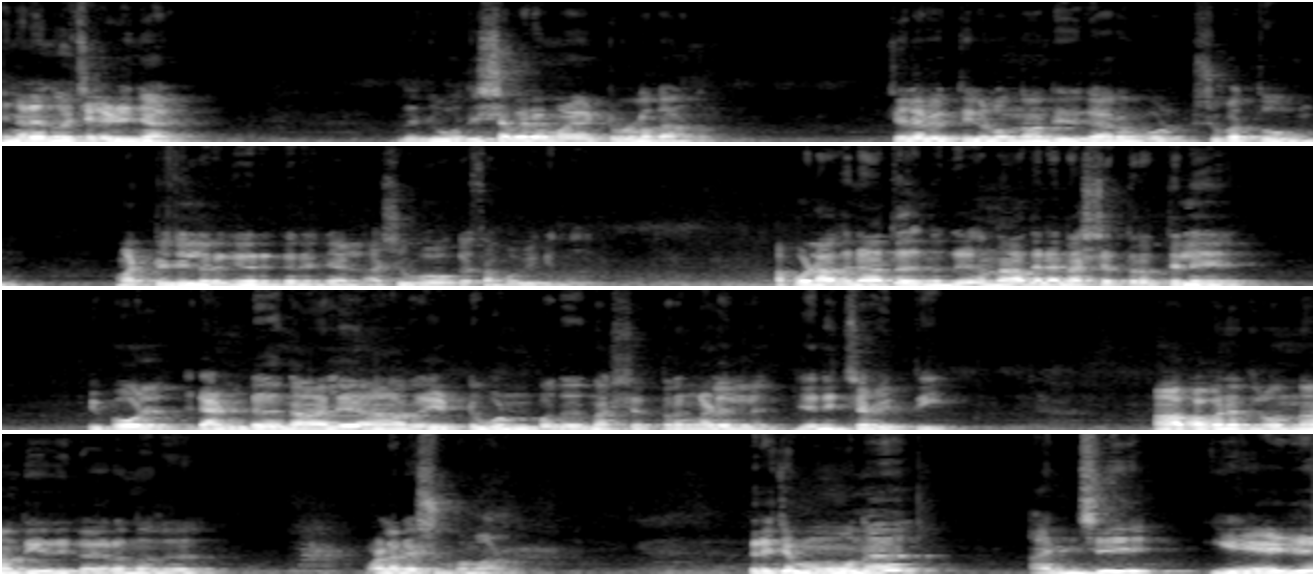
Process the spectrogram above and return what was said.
എങ്ങനെയെന്ന് വെച്ച് കഴിഞ്ഞാൽ ഇത് ജ്യോതിഷപരമായിട്ടുള്ളതാണ്. ചില വ്യക്തികൾ ഒന്നാം തീയതി കയറുമ്പോൾ ശുഭത്വവും മറ്റു ചിലർ കയറി കഴിഞ്ഞാൽ അശുഭമൊക്കെ സംഭവിക്കുന്നത്. അപ്പോൾ അതിനകത്ത് ഗൃഹനാഥന നക്ഷത്രത്തിൽ ഇപ്പോൾ രണ്ട് നാല് ആറ് എട്ട് ഒൻപത് നക്ഷത്രങ്ങളിൽ ജനിച്ച വ്യക്തി ആ ഭവനത്തിൽ ഒന്നാം തീയതി കയറുന്നത് വളരെ ശുഭമാണ്. തിരിച്ച് മൂന്ന് അഞ്ച് ഏഴ്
